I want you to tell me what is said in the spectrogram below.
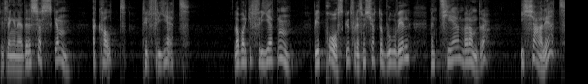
Litt lenger ned. Deres søsken er kalt til frihet. La bare ikke friheten bli et påskudd for det som kjøtt og blod vil, men tjen hverandre i kjærlighet.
